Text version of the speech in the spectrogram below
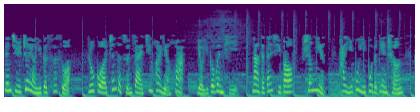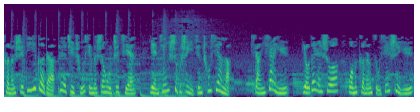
根据这样一个思索，如果真的存在进化演化，有一个问题，那个单细胞生命，它一步一步的变成可能是第一个的略具雏形的生物之前，眼睛是不是已经出现了？想一下鱼，有的人说我们可能祖先是鱼，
